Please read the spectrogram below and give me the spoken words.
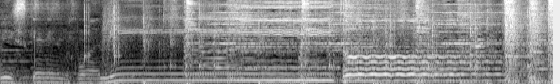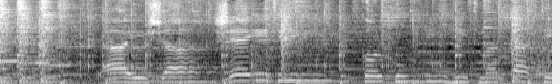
מסכן חואניטו האישה שאיתי כל כולי התמקדתי.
